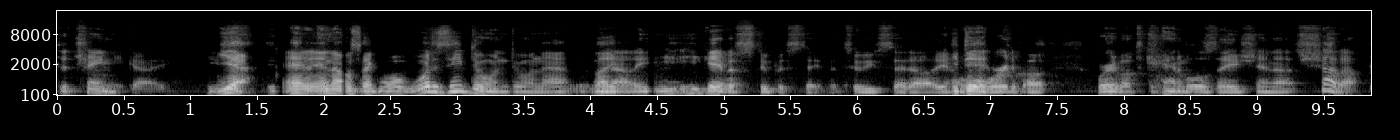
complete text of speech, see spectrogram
the Chaney guy. He, yeah, and and I was like, well, what is he doing doing that? Like, no, he, he gave a stupid statement too. He said, uh, you know, he did. worried about worried about the cannibalization. Uh, shut up,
